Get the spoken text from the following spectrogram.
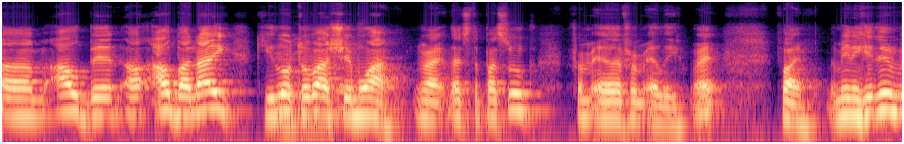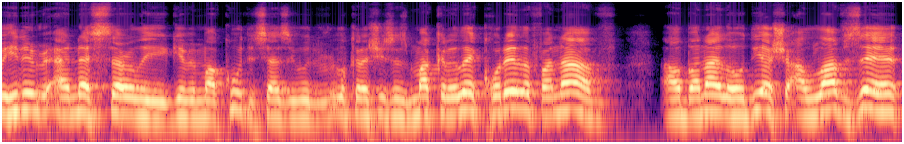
um, al ben uh, al shemua. Right, that's the pasuk from uh, from Eli. Right, fine. Meaning he didn't he didn't necessarily give him malkut. It says he would look at it. She says makrele korele fanav. Al banai lohodia she'alav zeh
